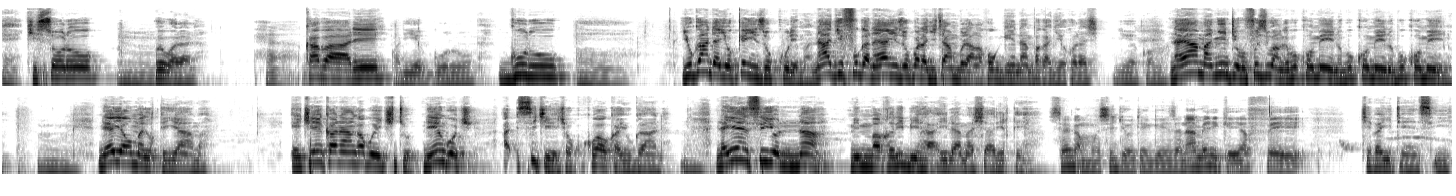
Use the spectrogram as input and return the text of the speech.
Eh, kisolo mm. wewalala kabaale. waliyo eggulu. Gulu. Eh, uganda yokka eyinza okukulema. N'agifuga naye ayinza okuba tagitambulangako okugenda mpaka gyekolaki naye amanyi nti obufuzi bwange bukoma eno bukoma eno bukoma eno. Mm. naye yauma alqiyama ekyenkananga bwe kityo naye ngaoki si kyekyo okukwao ka uganda. Naye ensi yonna min maghribiha ila mashariqiha. Seega mu nsi gyotegeeza n'amerika eyaffe kye bayita ensi.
